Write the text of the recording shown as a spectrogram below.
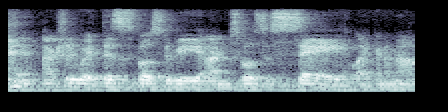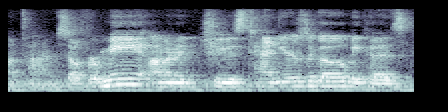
Actually, wait, this is supposed to be, I'm supposed to say like an amount of time. So for me, I'm going to choose 10 years ago because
